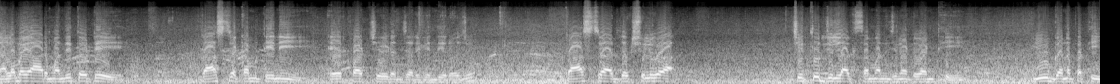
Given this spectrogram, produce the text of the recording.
నలభై ఆరు మందితోటి రాష్ట్ర కమిటీని ఏర్పాటు చేయడం జరిగింది ఈరోజు. రాష్ట్ర అధ్యక్షులుగా చిత్తూరు జిల్లాకు సంబంధించినటువంటి యు గణపతి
